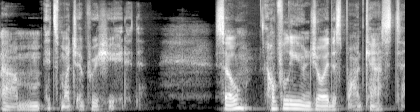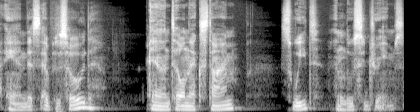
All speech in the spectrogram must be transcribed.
Um, it's much appreciated. So hopefully you enjoyed this podcast and this episode. And until next time, sweet and lucid dreams.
